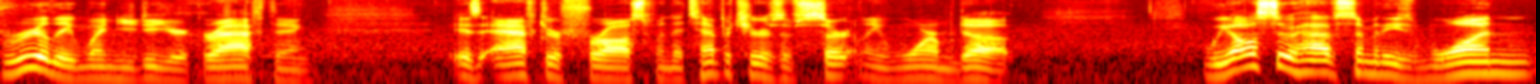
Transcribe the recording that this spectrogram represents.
really when you do your grafting, is after frost, when the temperatures have certainly warmed up. We also have some of these one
